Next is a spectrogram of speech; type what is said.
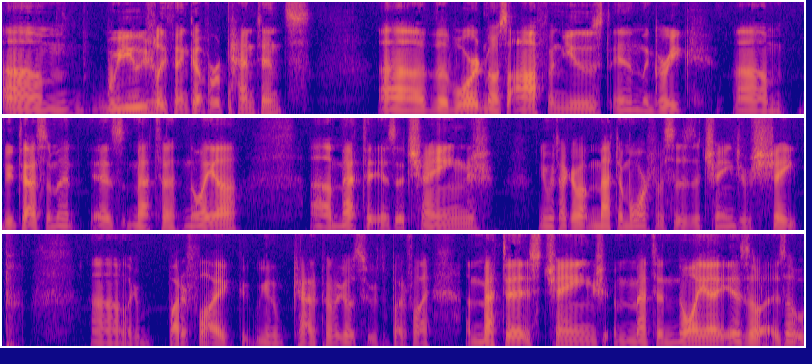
um, we usually think of repentance, uh, the word most often used in the Greek um, New Testament is metanoia. Uh, meta is a change. You know, we talk about metamorphosis, a change of shape uh, like a butterfly, you know, caterpillar goes through the butterfly. A meta is change. Metanoia is a is a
